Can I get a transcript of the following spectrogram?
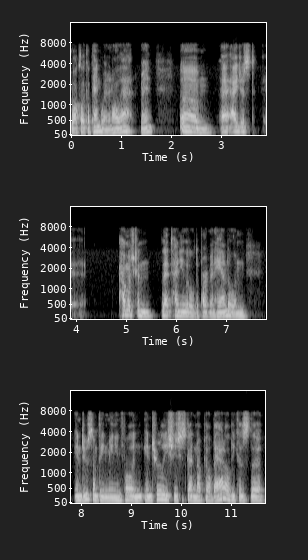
Walk like a penguin and all that right? Um I, I just how much can that tiny little department handle? And and do something meaningful. And, and truly, she's just got an uphill battle because the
